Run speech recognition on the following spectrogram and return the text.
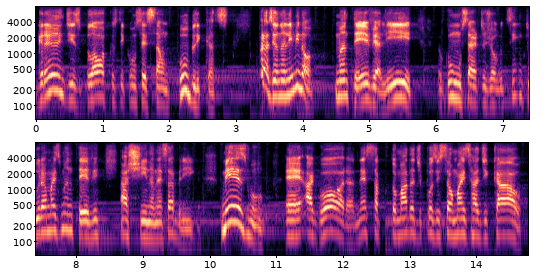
grandes blocos de concessão públicas, o Brasil não eliminou, manteve ali com um certo jogo de cintura, mas manteve a China nessa briga. Mesmo é, agora, nessa tomada de posição mais radical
